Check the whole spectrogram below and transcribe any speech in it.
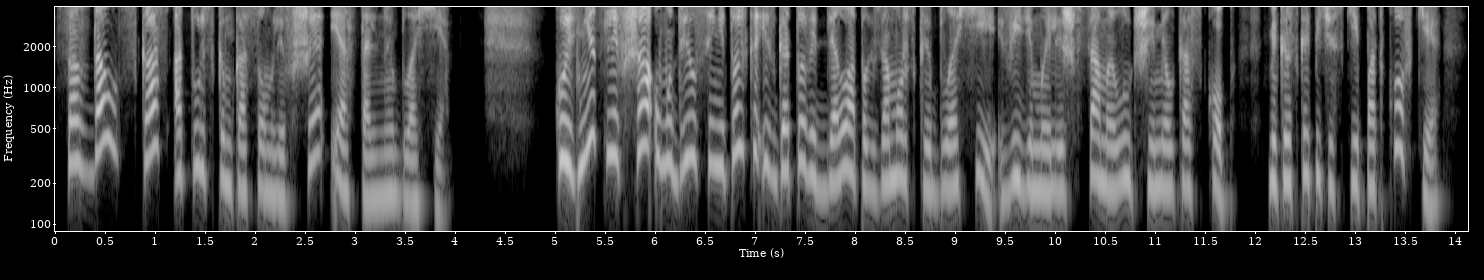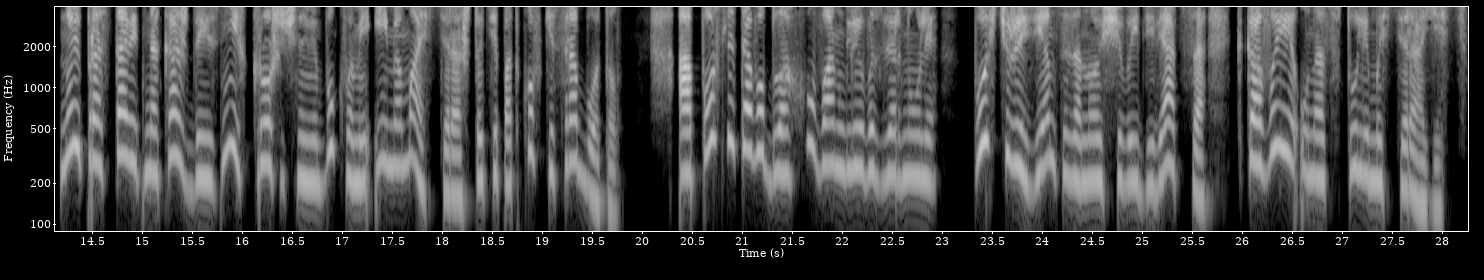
создал сказ о тульском косом левше и остальной блохе. Кузнец левша умудрился не только изготовить для лапок заморской блохи, видимые лишь в самый лучший мелкоскоп, микроскопические подковки, но и проставить на каждой из них крошечными буквами имя мастера, что те подковки сработал. А после того блоху в Англию возвернули. Пусть чужеземцы заносчивые девятся, каковые у нас в Туле мастера есть.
